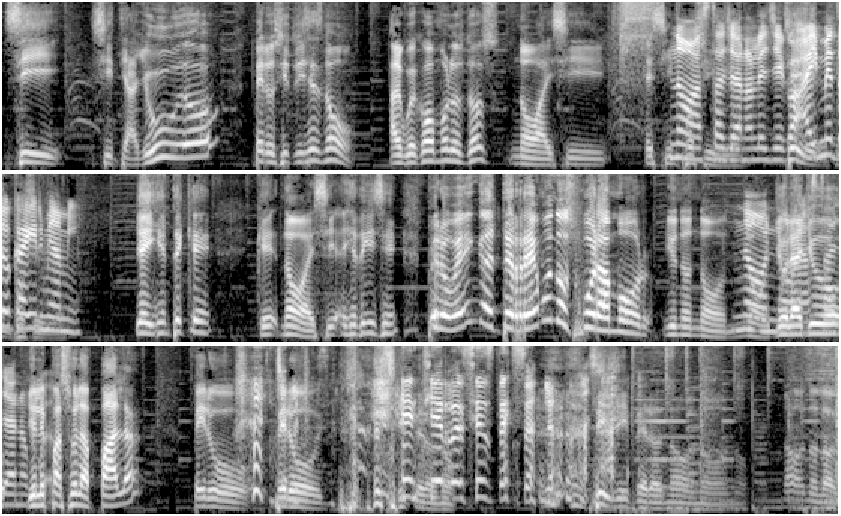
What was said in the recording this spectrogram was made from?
si, si te ayudo, pero si tú dices no, al hueco vamos los dos, no, ahí sí es imposible. No, hasta allá no le llego. Sí, Ahí me toca irme a mí. Y hay gente que, que no, ahí sí, hay gente que dice, pero venga, enterrémonos por amor. Y uno no, no, No, yo no, le ayudo, yo le paso la pala, pero, pero, sí, pero no. Usted solo. Sí, sí, pero no, no, no. No, no lo hago.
